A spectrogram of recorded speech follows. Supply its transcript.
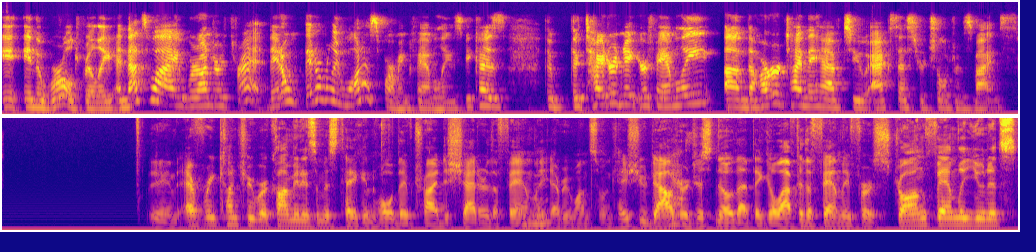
in, in the world really and that's why we're under threat they don't they don't really want us forming families because the, the tighter knit your family um, the harder time they have to access your children's minds In every country where communism has taken hold, they've tried to shatter the family, everyone. So, in case you doubt her, just know that they go after the family first. Strong family units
